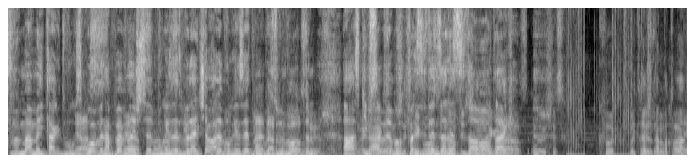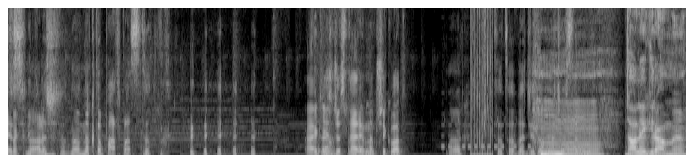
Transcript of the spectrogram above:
w, mamy i tak dwóch z Jas- głowy, na pewno jasne, jeszcze no, WGZ skipuj wyleciał, ale sobie, no. WGZ mógł być Medard złym głosu wołtem. już. A, No skip tak sobie, są bo prezydent zadecydował, tak? To już jest... Kurde, to ktoś już na był Patmasa koniec. No kliknie. ale, no, no kto Patmas? No, A jak jest Jesterem na przykład? no to, to będzie dobry hmm. Hmm, dalej gramy.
